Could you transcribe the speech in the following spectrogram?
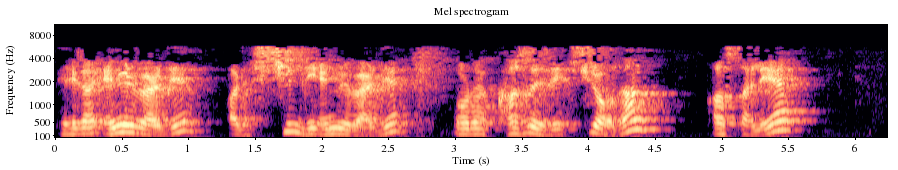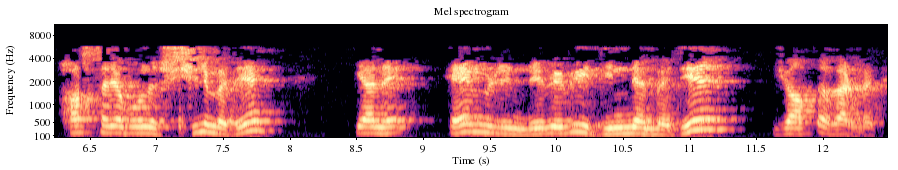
Peygamber emir verdi. Ali sil diye emir verdi. Oradan kazı dedi. Sil oradan hastaneye. Hastaya bunu silmedi. Yani emri nebevi dinlemedi. Cevap da vermedi.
